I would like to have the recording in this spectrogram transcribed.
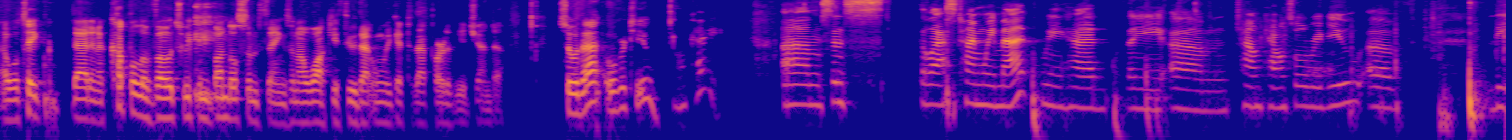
I we'll take that in a couple of votes. We can bundle some things, and I'll walk you through that when we get to that part of the agenda. So with that, over to you. Okay. Um, since the last time we met, we had the um, town council review of the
